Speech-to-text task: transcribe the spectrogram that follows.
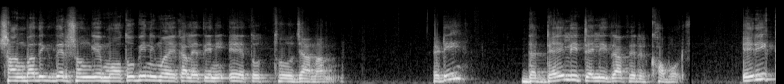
সাংবাদিকদের সঙ্গে মতবিনিময়কালে তিনি এ তথ্য জানান। এটি দ্য ডেইলি টেলিগ্রাফের খবর। এরিক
